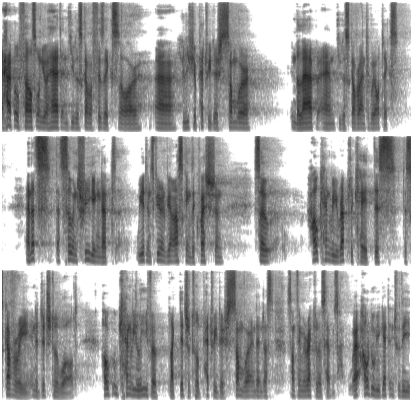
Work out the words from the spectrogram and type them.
a apple falls on your head and you discover physics. Or uh, you leave your Petri dish somewhere in the lab and you discover antibiotics. And that's, that's so intriguing that we at Inspirient, we are asking the question, so how can we replicate this discovery in the digital world? How can we leave a like digital petri dish somewhere and then just something miraculous happens? How do we get into the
